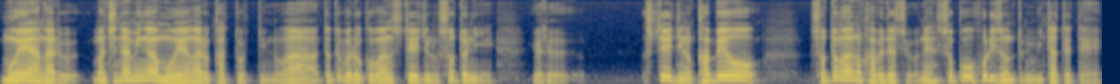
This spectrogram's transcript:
燃え上がる街並みが燃え上がるカットっていうのは例えば6番ステージの外にいわゆるステージの壁を外側の壁ですよね。そこをホリゾントに見立てて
